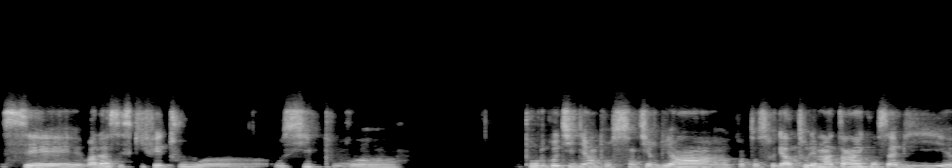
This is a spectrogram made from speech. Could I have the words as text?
C'est voilà, c'est ce qui fait tout aussi pour, pour le quotidien, pour se sentir bien. quand on se regarde tous les matins et qu'on s'habille,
